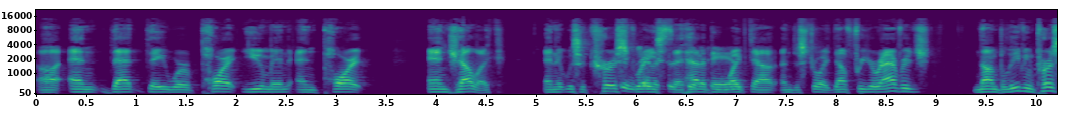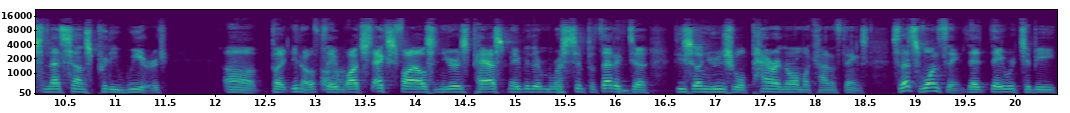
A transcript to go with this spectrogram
uh, and that they were part human and part angelic, and it was a cursed In race Genesis that had to be wiped out and destroyed. Now, for your average non believing person, that sounds pretty weird. Uh, but you know, if they uh-huh. watched X Files in years past, maybe they're more sympathetic to these unusual paranormal kind of things. So that's one thing that they were to be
